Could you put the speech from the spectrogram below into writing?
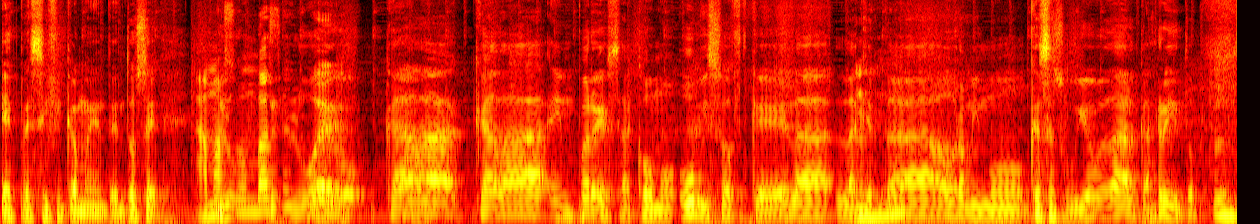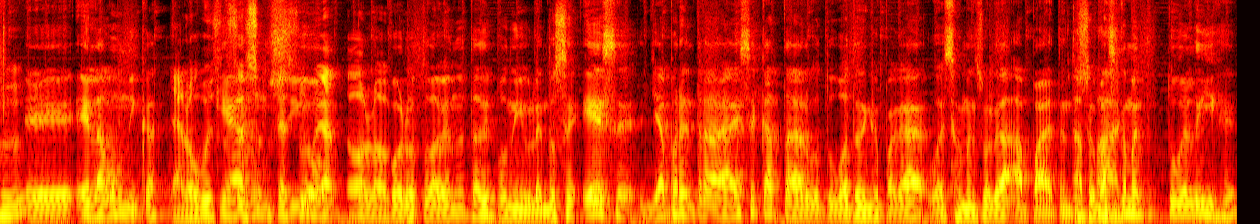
específicamente. Entonces, Amazon va a luego cada, cada empresa como Ubisoft, que es la, la que está ahora mismo, que se subió ¿verdad? al carrito, eh, es la única Ya lo Ubisoft que se- se anunció, sube a todo, loco. pero todavía no está disponible. Entonces, ese, ya para entrar a ese catálogo, tú vas a tener que pagar esa mensualidad aparte. Entonces, Aparte. básicamente tú eliges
